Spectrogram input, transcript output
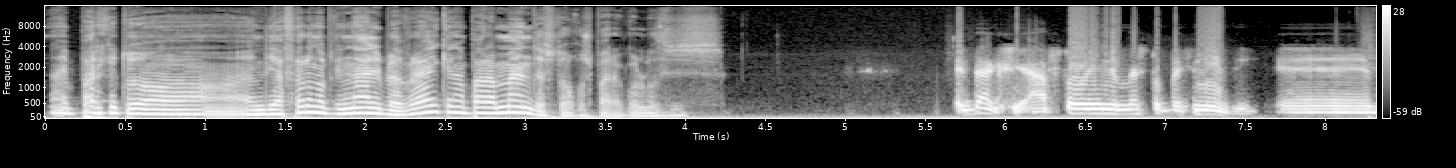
να υπάρχει το ενδιαφέρον από την άλλη πλευρά και να παραμένετε στόχος παρακολούθησης. Εντάξει, αυτό είναι μέσα στο παιχνίδι. Ε,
